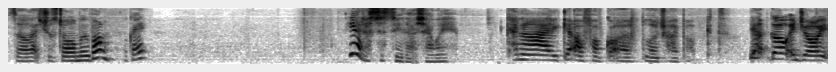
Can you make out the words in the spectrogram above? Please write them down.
So let's just all move on, okay? Yeah, let's just do that, shall we? Can I get off? I've got a blow dry booked. Yeah, go enjoy.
